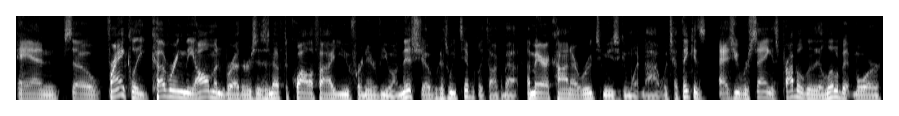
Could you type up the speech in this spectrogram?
And so, frankly, covering the Allman Brothers is enough to qualify you for an interview on this show because we typically talk about Americana, roots music, and whatnot, which I think is, as you were saying, is probably a little bit more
